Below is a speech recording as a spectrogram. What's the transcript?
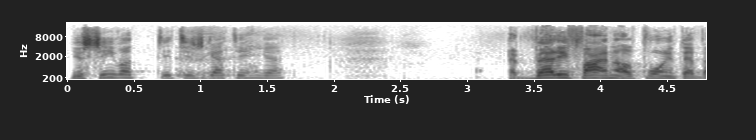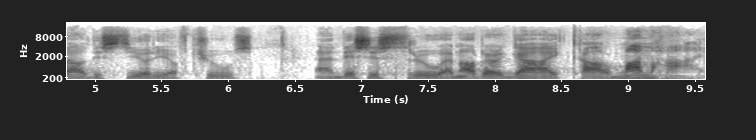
You see what it is getting at? A very final point about this theory of truth, and this is through another guy, Karl Mannheim.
